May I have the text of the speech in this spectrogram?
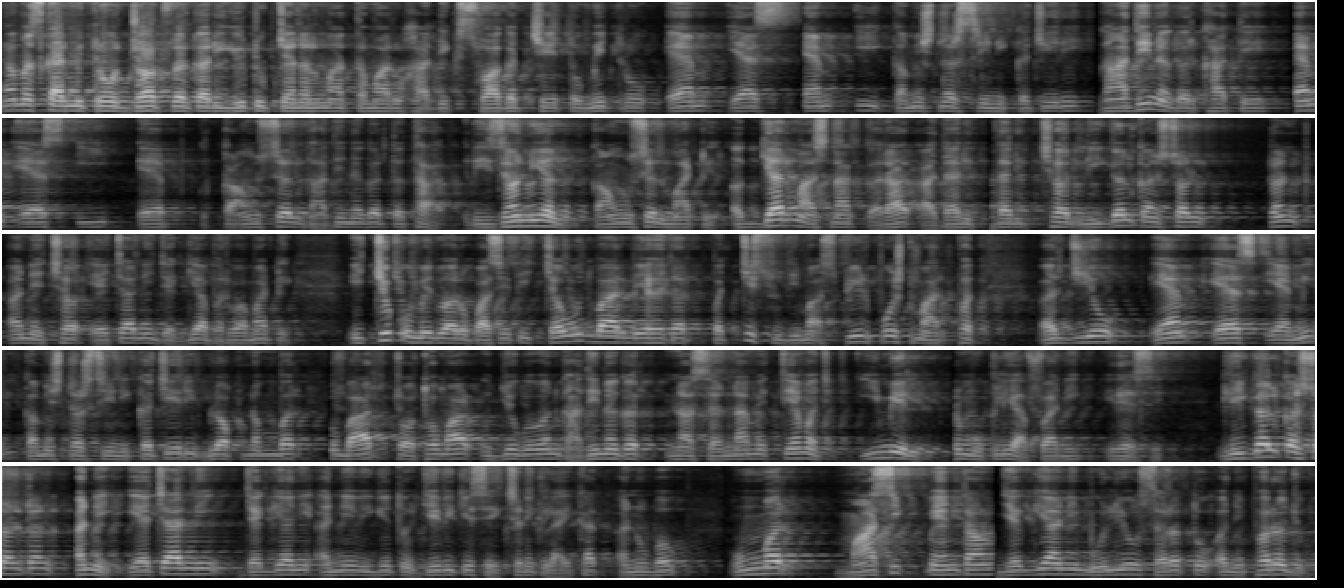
નમસ્કાર મિત્રો જોબ સરકારી યુટ્યુબ ચેનલમાં તમારું હાર્દિક સ્વાગત છે. તો મિત્રો એમ એસ એમ ઈ કમિશનર શ્રીની કચેરી, ગાંધીનગર ખાતે M S E app council Gandhinagar તથા રિજનિયલ કાઉન્સિલ માટે અગિયાર માસના કરાર આધારિત આધારિત છ લીગલ કન્સલ્ટન્ટ અને છ એચઆરની જગ્યા ભરવા માટે ઈચ્છુક ઉમેદવારો પાસેથી ચૌદ બાર બે હજાર પચીસ સુધીમાં સ્પીડ પોસ્ટ મારફત અરજીઓ એમ એસ એમઈ કમિશનરશ્રીની કચેરી બ્લોક નંબર બાર, ચોથો માળ, ઉદ્યોગ ભવન, ગાંધીનગરના સરનામે તેમજ ઈમેલ પર મોકલી આપવાની રહેશે. લીગલ કન્સલ્ટન્ટ અને એચઆરની જગ્યાની અન્ય વિગતો જેવી કે શૈક્ષણિક લાયકાત, અનુભવ, ઉંમર, માસિક મહેનતાણ, જગ્યાની બોલીઓ, શરતો અને ફરજો,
